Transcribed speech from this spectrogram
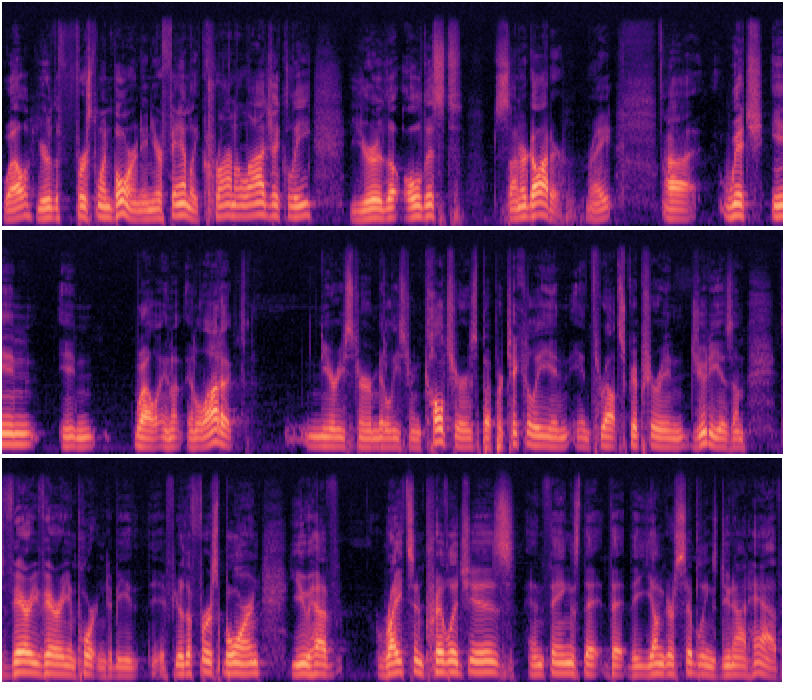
well, you're the first one born in your family. Chronologically, you're the oldest son or daughter, right? Uh, which in, in well, in a, in a lot of Near Eastern, Middle Eastern cultures, but particularly in, in throughout Scripture in Judaism, it's very, very important to be. If you're the firstborn, you have rights and privileges and things that, that the younger siblings do not have.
